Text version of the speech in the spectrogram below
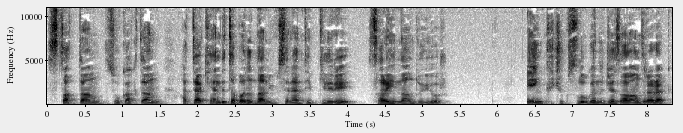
stat'tan, sokaktan, hatta kendi tabanından yükselen tepkileri sarayından duyuyor. En küçük sloganı cezalandırarak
